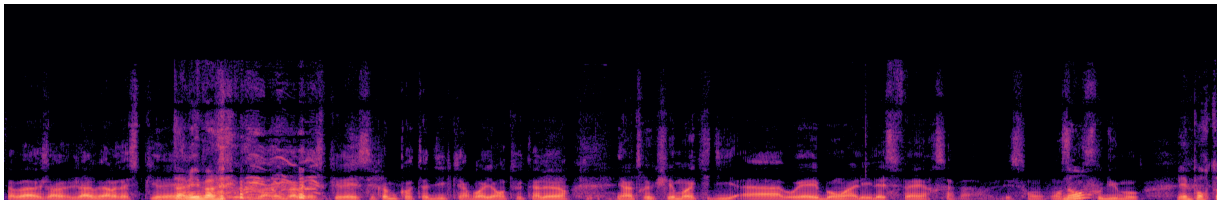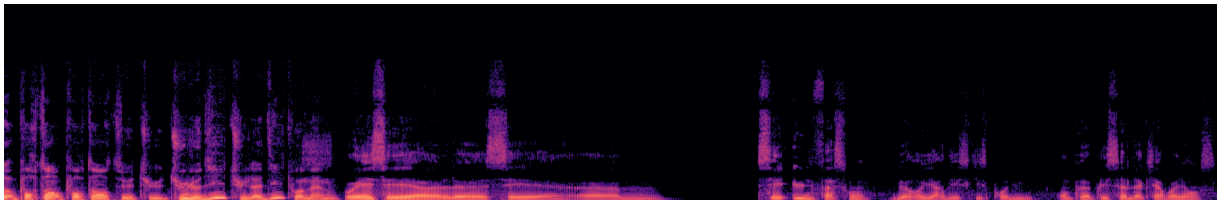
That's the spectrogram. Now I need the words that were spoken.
Ça va, j'arrive à le respirer. T'arrives à... J'arrive à le respirer. C'est comme quand tu as dit clairvoyant tout à l'heure. Il y a un truc chez moi qui dit Ah ouais, bon, allez, laisse faire, ça va. On s'en fout du mot. Mais pourtant, pourtant, pourtant tu, tu, le dis, tu l'as dit toi-même. Oui, c'est euh, euh, c'est une façon de regarder ce qui se produit. On peut appeler ça de la clairvoyance.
